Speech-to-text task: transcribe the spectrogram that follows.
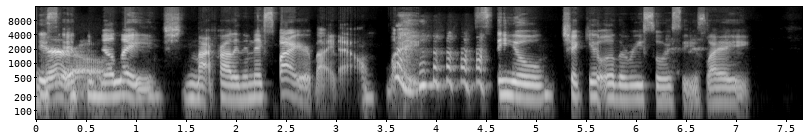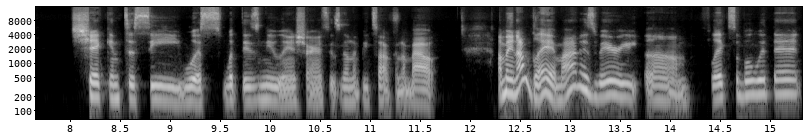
It's FMLA. She might probably then expired by now. Like, still check your other resources. Like, checking to see what's what this new insurance is going to be talking about. I mean, I'm glad mine is very um, flexible with that.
